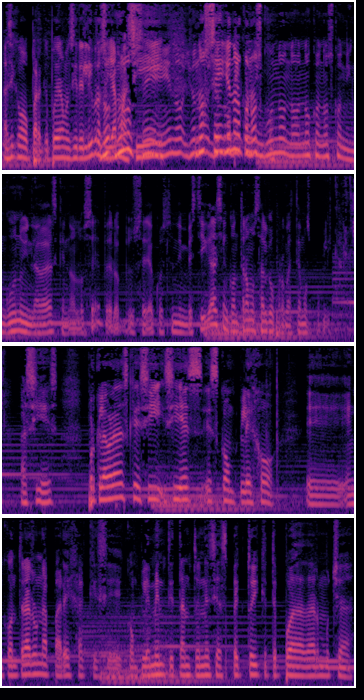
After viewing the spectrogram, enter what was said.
así como para que pudiéramos decir, el libro se llama no así. sé, ¿eh? no, yo No sé, yo no lo conozco. Ninguno, no, no conozco ninguno y la verdad es que no lo sé, pero pues, sería cuestión de investigar. Si encontramos algo, prometemos publicar. Así es, porque la verdad es que sí, sí es, es complejo eh, encontrar una pareja que se complemente tanto en ese aspecto y que te pueda dar mucha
